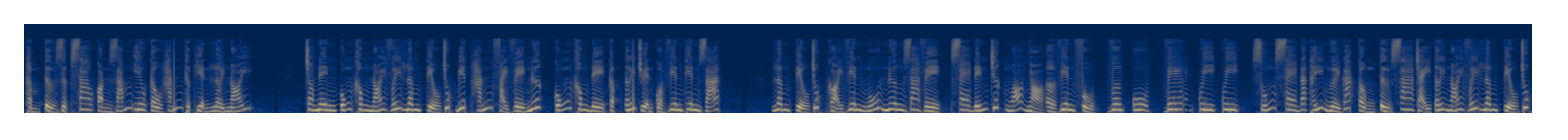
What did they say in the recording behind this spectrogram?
thẩm tử dực sao còn dám yêu cầu hắn thực hiện lời nói. Cho nên cũng không nói với Lâm Tiểu Trúc biết hắn phải về nước, cũng không đề cập tới chuyện của viên thiên giã. Lâm Tiểu Trúc gọi viên ngũ nương ra về, xe đến trước ngõ nhỏ ở viên phủ, vơ u, v, quy quy, xuống xe đã thấy người gác cổng từ xa chạy tới nói với Lâm Tiểu Trúc,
